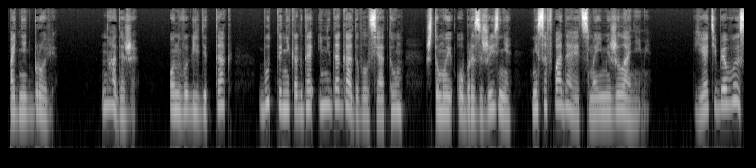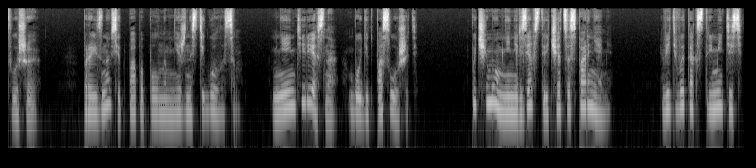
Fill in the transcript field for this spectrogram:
поднять брови. Надо же. Он выглядит так, будто никогда и не догадывался о том, что мой образ жизни не совпадает с моими желаниями. «Я тебя выслушаю», — произносит папа полным нежности голосом. «Мне интересно будет послушать. Почему мне нельзя встречаться с парнями? Ведь вы так стремитесь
